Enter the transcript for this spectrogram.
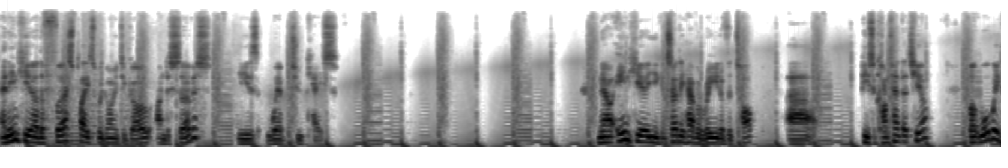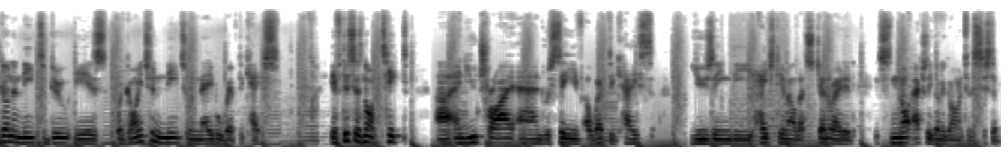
And in here, the first place we're going to go under Service is Web-to-Case. Now in here, you can certainly have a read of the top uh, piece of content that's here. But what we're gonna need to do is we're going to need to enable Web-to-Case. If this is not ticked uh, and you try and receive a Web-to-Case using the HTML that's generated, it's not actually gonna go into the system.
